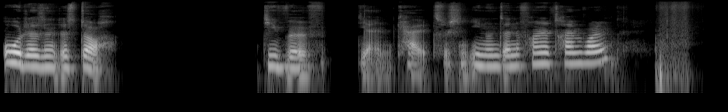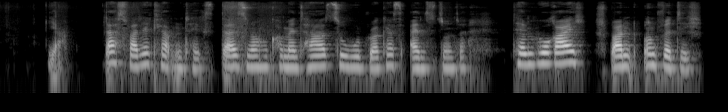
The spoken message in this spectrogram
Oder sind es doch die Wölfe, die einen Keil zwischen ihn und seine Freunde treiben wollen? Ja, das war der Klappentext. Da ist noch ein Kommentar zu Woodworkers 1 drunter. Temporeich, spannend und witzig.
